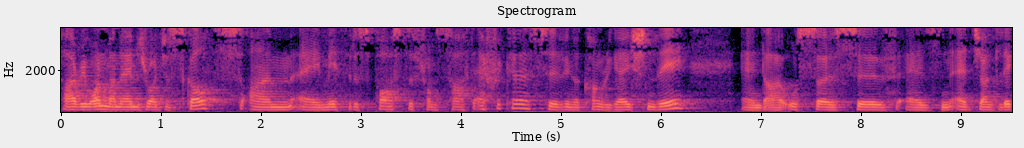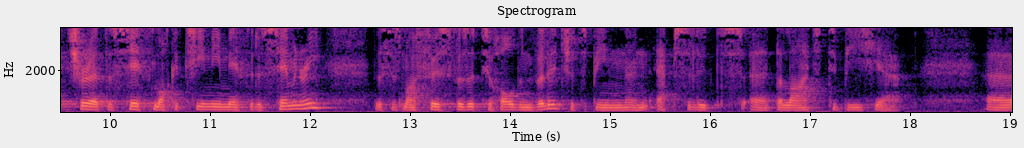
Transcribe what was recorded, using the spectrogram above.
Hi everyone, my name is Roger Scholtz. I'm a Methodist pastor from South Africa, serving a congregation there, and I also serve as an adjunct lecturer at the Seth Mokitimi Methodist Seminary. This is my first visit to Holden Village. It's been an absolute uh, delight to be here. Uh,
